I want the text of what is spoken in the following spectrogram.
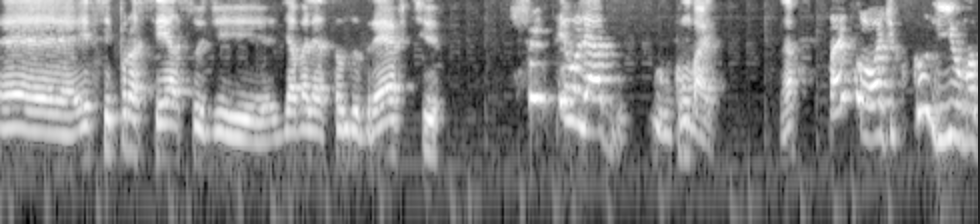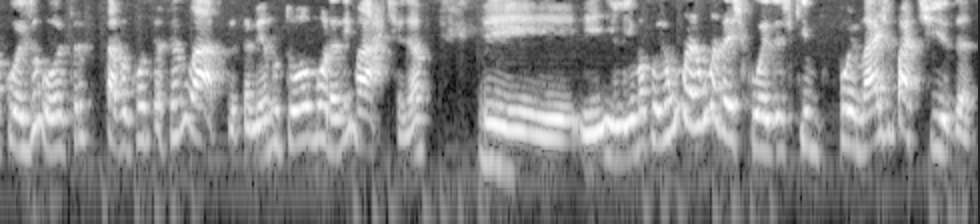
é, esse processo de, de avaliação do draft sem ter olhado o combine. Né? Mas lógico que eu li uma coisa ou outra que estava acontecendo lá, porque eu também não estou morando em Marte, né? E, e, e, li uma coisa. Uma, uma das coisas que foi mais batida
